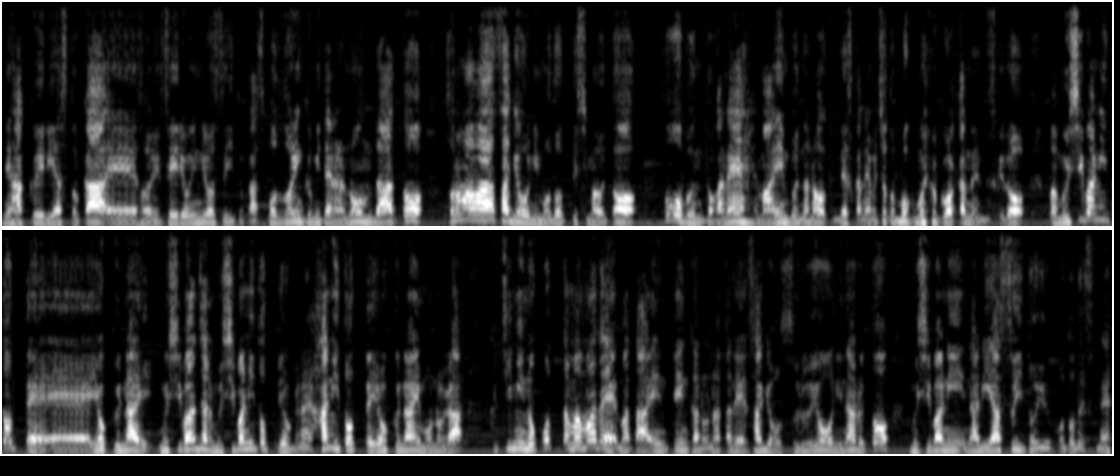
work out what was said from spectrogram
ね、アクエリアスとか、えー、そういう清涼飲料水とか、スポーツドリンクみたいなの飲んだ後、そのまま作業に戻ってしまうと、糖分とかね、まあ塩分なの？ですかね。ちょっと僕もよくわかんないんですけど、まあ虫歯にとって、えー、良くない、虫歯じゃない、虫歯にとって良くない、歯にとって良くないものが、口に残ったままで、また炎天下の中で作業するようになると、虫歯になりやすいということですね。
